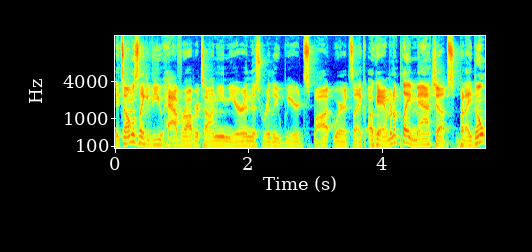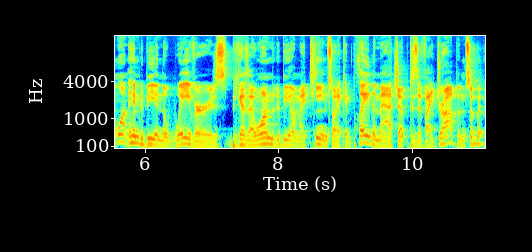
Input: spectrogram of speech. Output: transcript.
It's almost like if you have Robert Tonyan, you're in this really weird spot where it's like, okay, I'm going to play matchups, but I don't want him to be in the waivers because I want him to be on my team so I can play the matchup. Because if I drop him, somebody,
